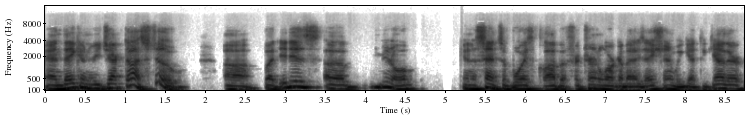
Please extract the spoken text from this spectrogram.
And they can reject us too. Uh, but it is, uh, you know, in a sense, a boys' club, a fraternal organization. We get together,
